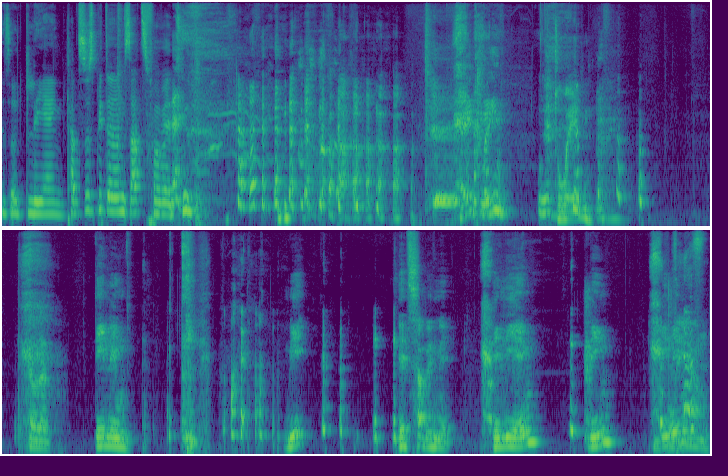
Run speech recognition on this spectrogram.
also Dlieng. Kannst du es bitte in einem Satz verwenden? Hey, Kling! Dwayne. Oder Deling. Wie? Jetzt habe ich mich. Delieng? Kling? Deling?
